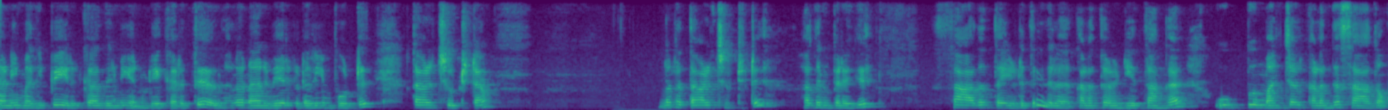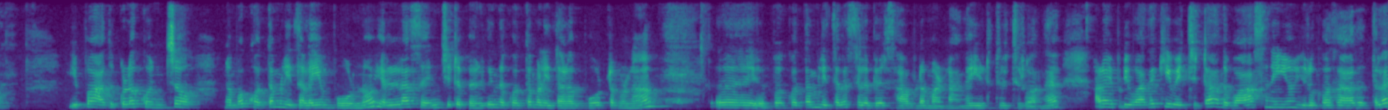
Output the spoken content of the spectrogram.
தனி மதிப்பே இருக்காதுன்னு என்னுடைய கருத்து. அதனால் நான் வேர்க்கடலையும் போட்டு தாளித்து விட்டுட்டேன். நல்லா தாளித்து விட்டுட்டு அதன் பிறகு சாதத்தை எடுத்து இதில் கலக்க வேண்டியது தாங்க உப்பு மஞ்சள் கலந்த சாதம். இப்போ அதுக்குள்ளே கொஞ்சம் நம்ம கொத்தமல்லி தலையும் போடணும். எல்லாம் செஞ்சுட்ட பிறகு இந்த கொத்தமல்லி தழை போட்டோம்னா இப்போ கொத்தமல்லி தழை சில பேர் சாப்பிட மாட்டாங்க எடுத்து வச்சுருவாங்க. ஆனால் இப்படி வதக்கி வச்சுட்டா அந்த வாசனையும் இருக்கும். சாதத்தில்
